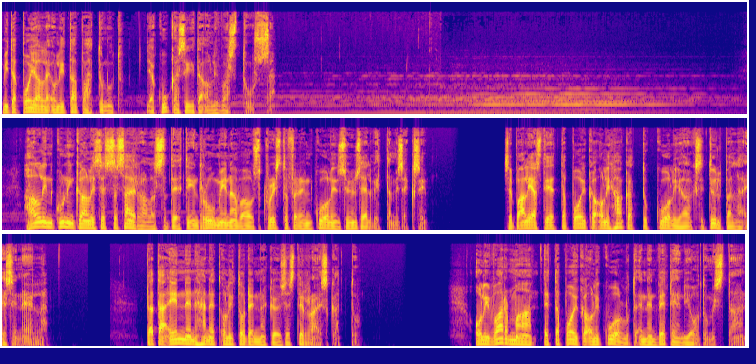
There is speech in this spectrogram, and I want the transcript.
mitä pojalle oli tapahtunut ja kuka siitä oli vastuussa. Hallin kuninkaallisessa sairaalassa tehtiin ruumiinavaus Christopherin kuolinsyyn selvittämiseksi. Se paljasti, että poika oli hakattu kuoliaaksi tylpällä esineellä. Tätä ennen hänet oli todennäköisesti raiskattu. Oli varmaa, että poika oli kuollut ennen veteen joutumistaan.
